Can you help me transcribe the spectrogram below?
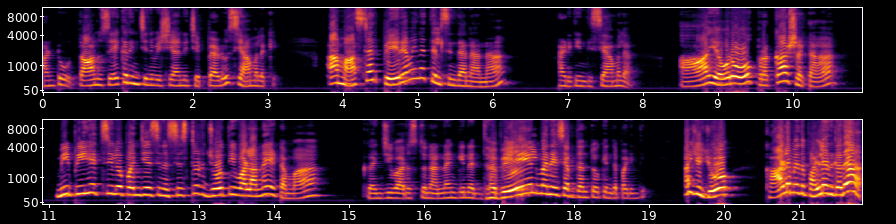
అంటూ తాను సేకరించిన విషయాన్ని చెప్పాడు శ్యామలకి. ఆ మాస్టర్ పేరేమైనా తెలిసిందా నాన్న? అడిగింది శ్యామల. ఆ ఎవరో ప్రకాశట మీ పీహెచ్సిలో పనిచేసిన సిస్టర్ జ్యోతి వాళ్ళ అన్నయ్యటమ్మా? గంజి వారుస్తున్న అన్నంగిన ధబేల్మనే శబ్దంతో కింద పడింది. అయ్యయ్యో కాళ్ళ మీద పడలేదు కదా?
